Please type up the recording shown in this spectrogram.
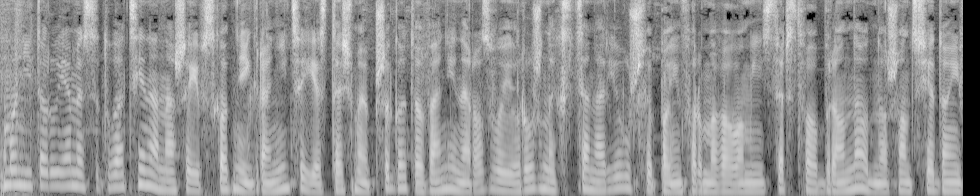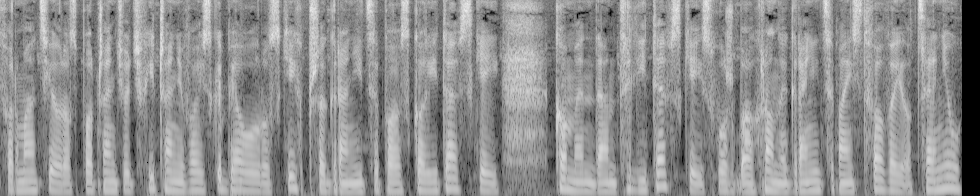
Monitorujemy sytuację na naszej wschodniej granicy. Jesteśmy przygotowani na rozwój różnych scenariuszy, poinformowało Ministerstwo Obrony, odnosząc się do informacji o rozpoczęciu ćwiczeń wojsk białoruskich przy granicy polsko-litewskiej. Komendant litewskiej Służby Ochrony Granicy Państwowej ocenił,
